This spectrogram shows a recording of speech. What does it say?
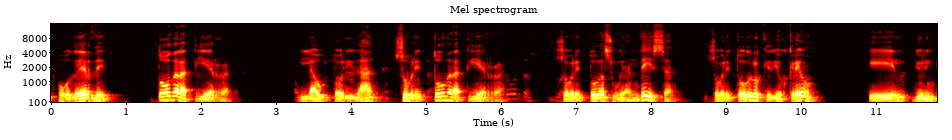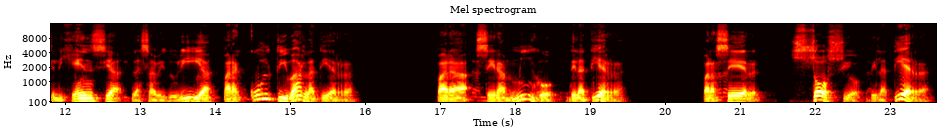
poder de toda la tierra, la autoridad sobre toda la tierra, sobre toda su grandeza, sobre todo lo que Dios creó. Él dio la inteligencia, la sabiduría para cultivar la tierra, para ser amigo de la tierra, para ser socio de la tierra.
